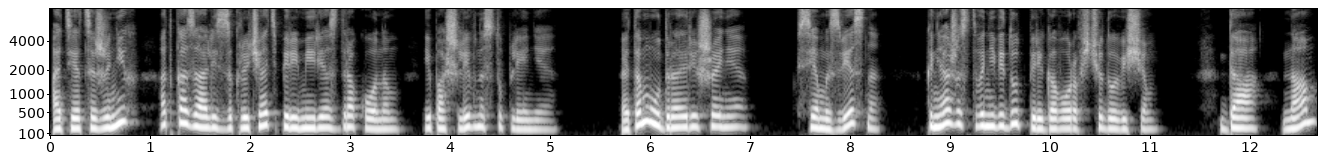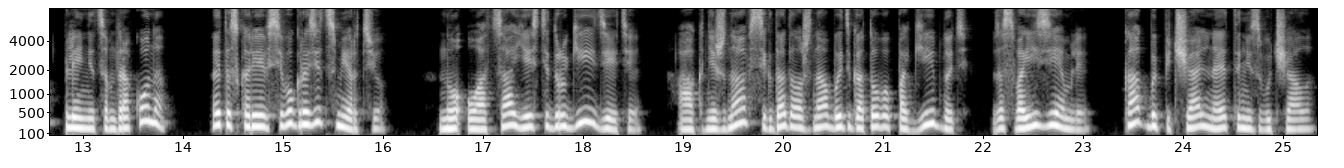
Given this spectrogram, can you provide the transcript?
Отец и жених отказались заключать перемирие с драконом и пошли в наступление. Это мудрое решение. Всем известно, княжества не ведут переговоров с чудовищем. Да, нам, пленницам дракона, это, скорее всего, грозит смертью. Но у отца есть и другие дети, а княжна всегда должна быть готова погибнуть за свои земли, как бы печально это ни звучало.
